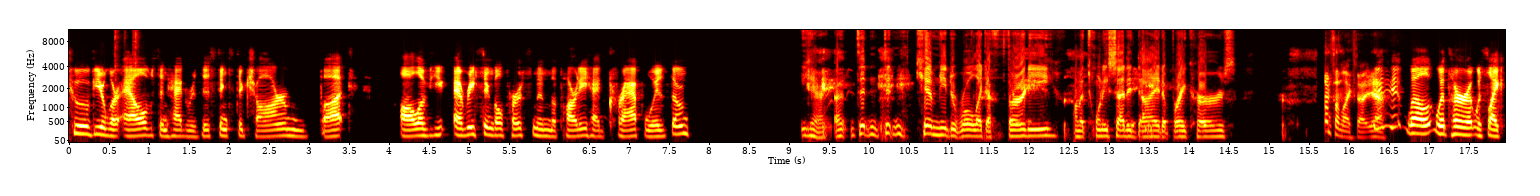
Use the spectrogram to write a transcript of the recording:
two of you were elves and had resistance to charm, but all of you, every single person in the party had crap wisdom. Yeah, uh, didn't didn't Kim need to roll like a thirty on a twenty sided die to break hers? Something like that, yeah. It- it- well, with her, it was like,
